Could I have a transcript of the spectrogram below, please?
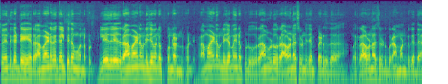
సో ఎందుకంటే రామాయణమే కల్పితం ఉన్నప్పుడు లేదు లేదు రామాయణం నిజమని ఒప్పుకున్నాడు అనుకోండి. రామాయణం నిజమైనప్పుడు రాముడు రావణాసురుడిని చంపాడు కదా? మరి రావణాసురుడు బ్రాహ్మణుడు కదా?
